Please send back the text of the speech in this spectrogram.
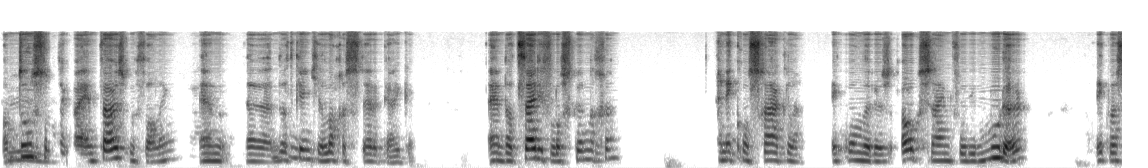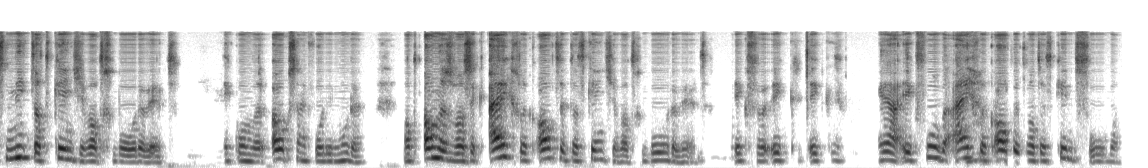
Want toen hmm. stond ik bij een thuisbevalling en uh, dat kindje lag een sterk kijken. En dat zei die verloskundige. En ik kon schakelen. Ik kon er dus ook zijn voor die moeder. Ik was niet dat kindje wat geboren werd. Ik kon er ook zijn voor die moeder. Want anders was ik eigenlijk altijd dat kindje wat geboren werd. Ik, ik, ik, ja, ik voelde eigenlijk altijd wat het kind voelde.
